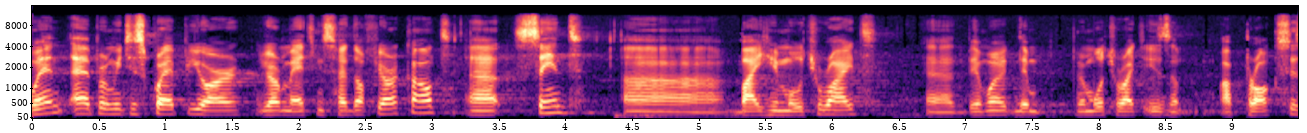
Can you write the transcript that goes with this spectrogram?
when uh, Prometheus scrap your, your match inside of your account, uh, send uh, by remote write. Uh, the, the, remote write is a, a proxy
